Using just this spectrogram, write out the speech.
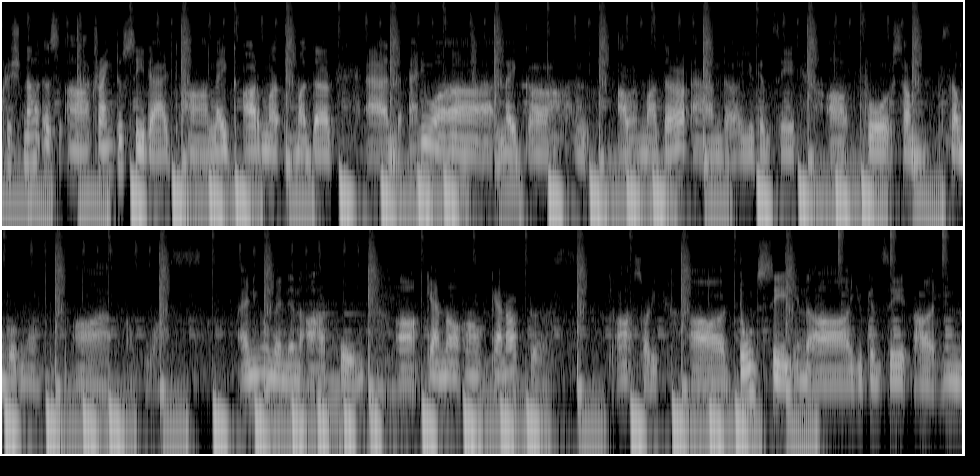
krishna is uh, trying to say that uh, like our mo- mother and anyone uh, like uh, our mother and uh, you can say uh, for some some uh, any woman in our home uh, cannot cannot sorry don't say in you can say in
